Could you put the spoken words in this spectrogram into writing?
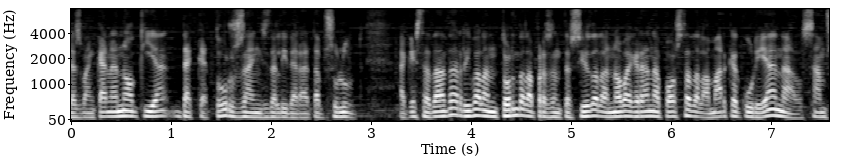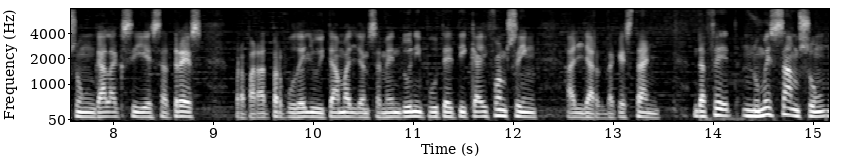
desbancant a Nokia de 14 anys de liderat absolut. Aquesta dada arriba a l'entorn de la presentació de la nova gran aposta de la marca coreana, el Samsung Galaxy S3, preparat per poder lluitar amb el llançament d'un hipotètic iPhone 5 al llarg d'aquest any. De fet, només Samsung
